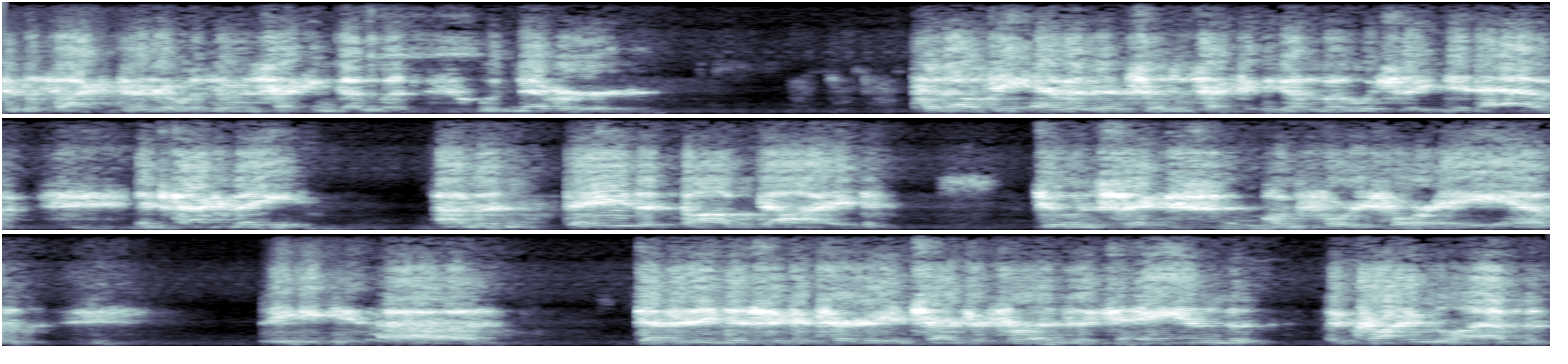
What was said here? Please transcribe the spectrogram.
to the fact that it was a second gunman, would never put out the evidence of the second gunman, which they did have. In fact, they, on the day that Bob died, June 6, 1:44 a.m., the uh, deputy district attorney in charge of forensics and the crime lab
